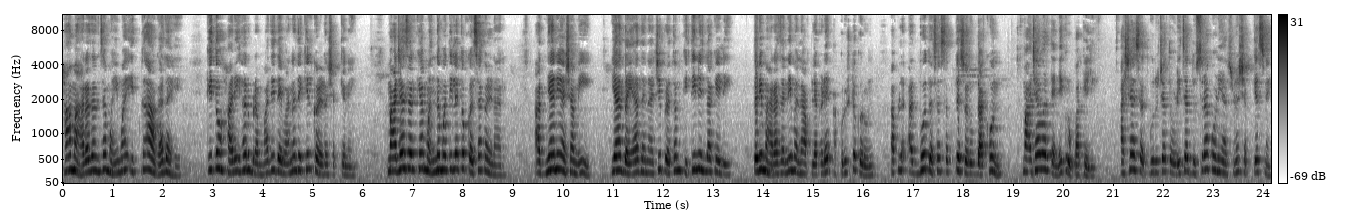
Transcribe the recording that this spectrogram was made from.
हा महाराजांचा महिमा इतका आघात आहे की तो हरिहर ब्रह्मादी देवांना देखील कळणं शक्य नाही. माझ्यासारख्या मंदमतीला तो कसा कळणार? अज्ञानी अशा मी या दयाधनाची प्रथम किती निंदा केली तरी महाराजांनी मला आपल्याकडे आकृष्ट करून आपलं अद्भुत असं सत्यस्वरूप दाखवून माझ्यावर त्यांनी कृपा केली. अशा सद्गुरूच्या तोडीचा दुसरा कोणी असणं शक्यच नाही.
